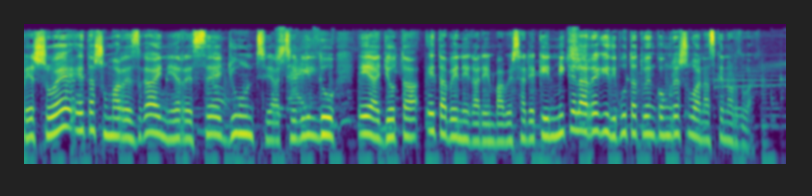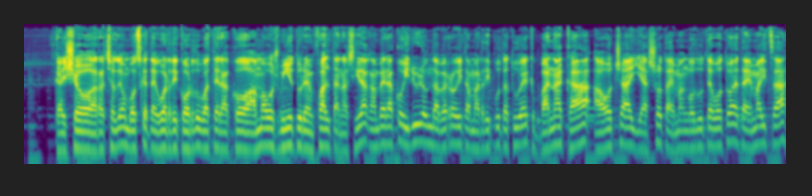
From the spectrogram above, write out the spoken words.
PSOE eta Sumarrez gain RC, Junts, EH Bildu, EAJ eta Benegaren babesarekin. Mikel Arregi diputatuen kongresuan azken ordua. Kaixo, arratsaldeon bozketa eguerdiko ordu baterako amabos minuturen faltan hasi da, ganberako irureunda berrogeita diputatuek banaka, ahotsa jasota emango dute botoa eta emaitza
